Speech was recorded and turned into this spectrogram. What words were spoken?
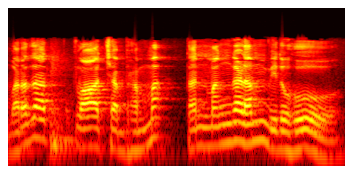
ವರದತ್ವಾಚ ಬ್ರಹ್ಮ ತನ್ಮಂಗಳಂ ವಿದುಹು.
